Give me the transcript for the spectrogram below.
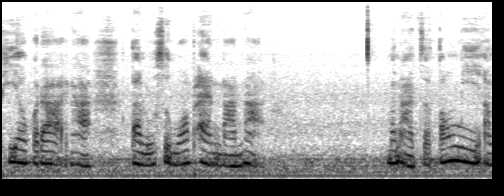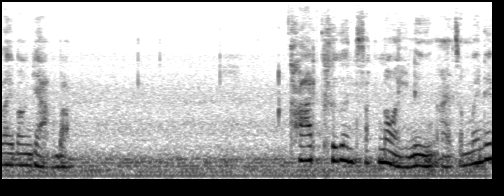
เที่ยวก็ได้นะคะ แต่รู้สึกว่าแพลนนั้นอะ มันอาจจะต้องมีอะไรบางอย่างแบบคลาดเคลื่อนสักหน่อยหนึ่งอาจจะไม่ได้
